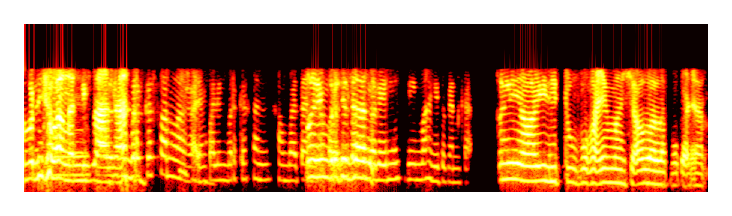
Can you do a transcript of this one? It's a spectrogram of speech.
perjuangan di sana. Yang berkesan lah kak, yang paling berkesan hambatan. Paling berkesan sebagai muslimah gitu kan kak. Iya itu pokoknya masya Allah lah pokoknya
